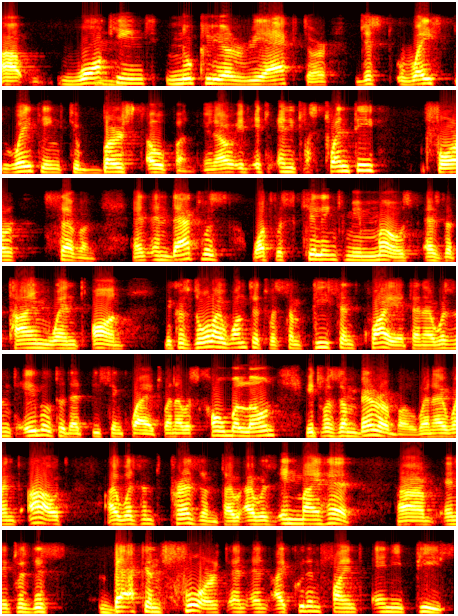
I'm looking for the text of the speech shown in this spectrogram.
a walking mm. nuclear reactor just waste, waiting to burst open, you know, it, it, and it was 24 7. And, and that was what was killing me most as the time went on because all I wanted was some peace and quiet, and I wasn't able to that peace and quiet. When I was home alone, it was unbearable. When I went out, I wasn't present. I, I was in my head, um, and it was this back and forth, and, and I couldn't find any peace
